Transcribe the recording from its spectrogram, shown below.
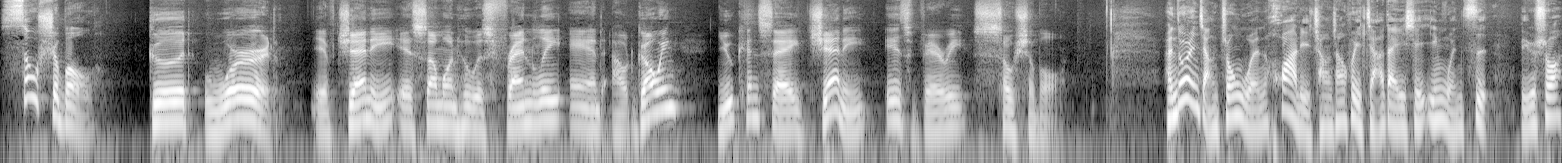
sociable? Good word. If Jenny is someone who is friendly and outgoing, you can say Jenny is very sociable. 很多人讲中文，话里常常会夹带一些英文字，比如说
